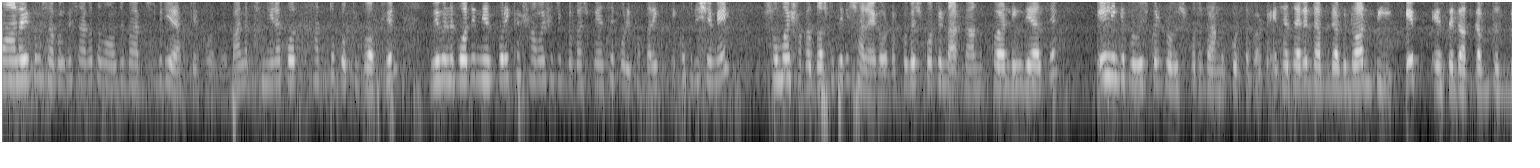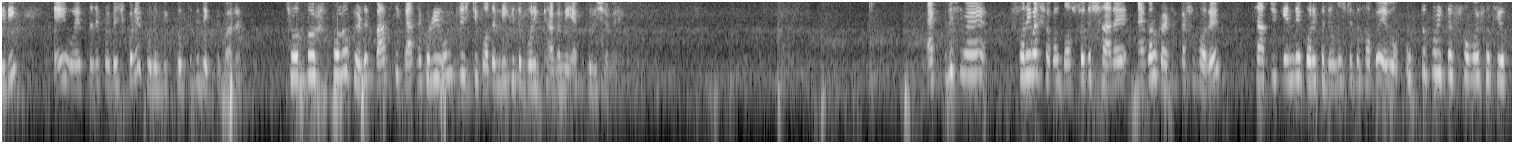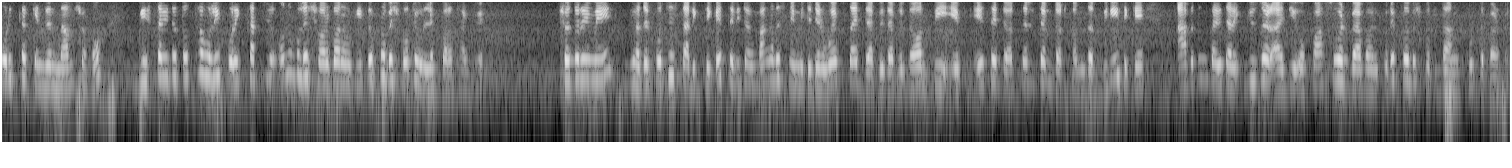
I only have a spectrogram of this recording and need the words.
আসসালামাইকুম সকলকে স্বাগত মৌজুব আবজুবিটির আজকের পর্বে। বাংলাদেশ নিরাপদ খাদ্য কর্তৃপক্ষের বিভিন্ন পদে নিয়োগ পরীক্ষার সময়সূচি প্রকাশ পেয়েছে। পরীক্ষার তারিখ একত্রিশে মে, সময় সকাল দশটা থেকে সাড়ে এগারোটা। প্রবেশপত্রে ডাউনলোড করার লিঙ্ক দেওয়া আছে। এই লিঙ্কে প্রবেশ করে প্রবেশপত্র ডাউনলোড করতে পারবে। এছাড়া চাইলে W W dot B F S A dot gov dot BD এই ওয়েবসাইটে প্রবেশ করে পুরো বিজ্ঞপ্তিটি দেখতে পারেন। চোদ্দ ষোলো গ্রেডের পাঁচটি ক্যাটাগরির উনত্রিশটি পদের লিখিত পরীক্ষা আগামী একত্রিশে মে। একত্রিশে মে, শনিবার সকাল দশটাতে সাড়ে এগারোটায় ঢাকা শহরের ছাত্রী কেন্দ্রে পরীক্ষাটি অনুষ্ঠিত হবে এবং উক্ত পরীক্ষার সময়সূচি ও পরীক্ষা কেন্দ্রের নাম সহ বিস্তারিত তথ্যাবলী পরীক্ষার্থীর অনুকূলে সরবরাহকৃত প্রবেশপত্রে উল্লেখ করা থাকবে। সতেরোই মে দুই হাজার পঁচিশ তারিখ থেকে টেলিটক বাংলাদেশ লিমিটেডের website W W dot BFSA dot Teletalk dot com dot BD থেকে আবেদনকারী তার ইউজার আইডি ও পাসওয়ার্ড ব্যবহার করে প্রবেশপত্র ডাউনলোড করতে পারবেন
